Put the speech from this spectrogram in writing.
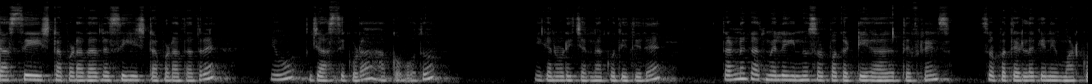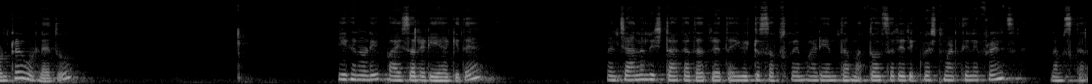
ಜಾಸ್ತಿ ಇಷ್ಟಪಡೋದಾದರೆ, ಸಿಹಿ ಇಷ್ಟಪಡೋದಾದರೆ ನೀವು ಜಾಸ್ತಿ ಕೂಡ ಹಾಕ್ಕೋಬೋದು ಈಗ ನೋಡಿ ಚೆನ್ನಾಗಿ ಕುದೀತಿದೆ. ತಣ್ಣಗಾದ್ಮೇಲೆ ಇನ್ನೂ ಸ್ವಲ್ಪ ಗಟ್ಟಿಯಾಗುತ್ತೆ ಫ್ರೆಂಡ್ಸ್. ಸ್ವಲ್ಪ ತೆಳ್ಳಗೆ ನೀವು ಮಾಡಿಕೊಂಡ್ರೆ ಒಳ್ಳೆಯದು ಈಗ ನೋಡಿ ಪಾಯಸ ರೆಡಿಯಾಗಿದೆ ನನ್ನ ಚಾನಲ್ ಇಷ್ಟ ಆಗೋದಾದರೆ ದಯವಿಟ್ಟು ಸಬ್ಸ್ಕ್ರೈಬ್ ಮಾಡಿ ಅಂತ ಮತ್ತೊಂದು ಸರಿ ರಿಕ್ವೆಸ್ಟ್ ಮಾಡ್ತೀನಿ ಫ್ರೆಂಡ್ಸ್. ನಮಸ್ಕಾರ.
